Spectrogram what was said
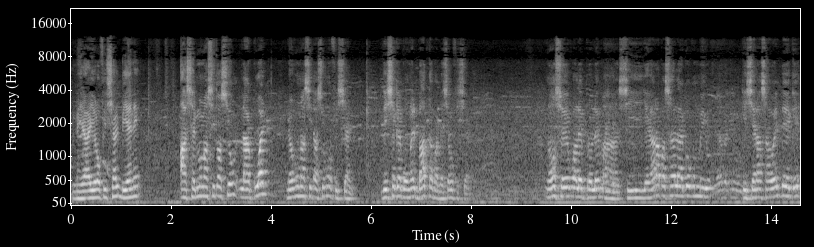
mira ahí el oficial viene a hacerme una situación la cual no es una citación oficial. Dice que con él basta para que sea oficial. No sé cuál es el problema. Si llegara a pasar algo conmigo, quisiera saber de que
